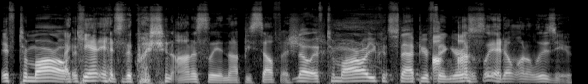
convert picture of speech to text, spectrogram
If tomorrow, I if, can't answer the question honestly and not be selfish. no, if tomorrow you could snap your fingers. Honestly, I don't want to lose you.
